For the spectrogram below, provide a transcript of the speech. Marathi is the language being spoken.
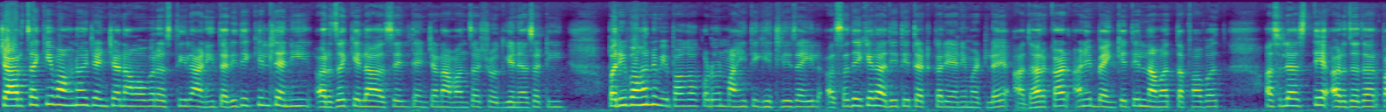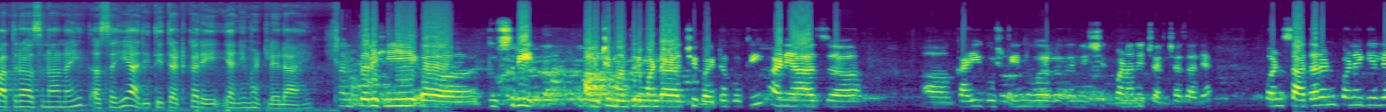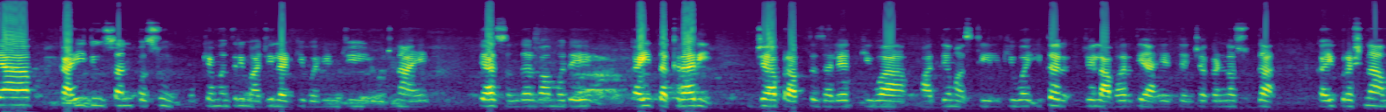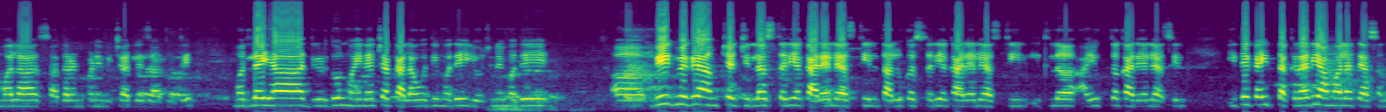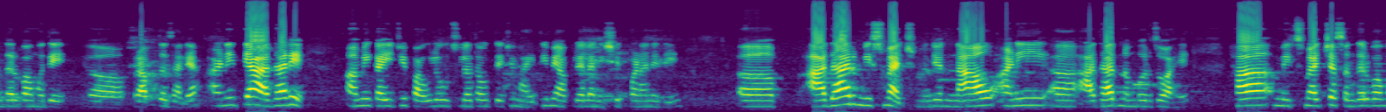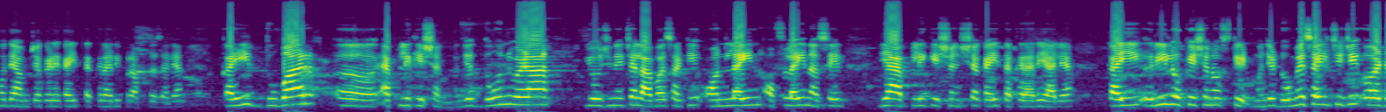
चारचाकी वाहनं ज्यांच्या नावावर असतील आणि तरी देखील त्यांनी अर्ज केला असेल त्यांच्या नावांचा शोध घेण्यासाठी परिवहन विभागाकडून माहिती घेतली जाईल असं देखील आदिती तटकरे यांनी म्हटलंय. आधार कार्ड आणि बँकेतील नावात तफावत असल्यास ते अर्जदार पात्र असणार नाहीत असंही आदिती तटकरे यांनी म्हटलेलं आहे. नंतर ही दुसरी आमची मंत्रिमंडळाची बैठक होती आणि आज काही गोष्टींवर निश्चितपणाने चर्चा झाल्या. पण साधारणपणे गेल्या काही दिवसांपासून मुख्यमंत्री माझी लाडकी बहीण जी योजना आहे त्या संदर्भामध्ये काही तक्रारी ज्या प्राप्त झाल्यात किंवा माध्यम असतील किंवा इतर जे लाभार्थी आहेत त्यांच्याकडनं सुद्धा काही प्रश्न आम्हाला साधारणपणे विचारले जात होते. मधल्या ह्या दीड दोन महिन्याच्या कालावधीमध्ये योजनेमध्ये वेगवेगळ्या आमच्या जिल्हास्तरीय कार्यालय असतील तालुकास्तरीय कार्यालय असतील इथलं आयुक्त कार्यालय असेल इथे काही तक्रारी आम्हाला त्या संदर्भामध्ये प्राप्त झाल्या. आणि त्या आधारे आम्ही काही जी पावलं उचलत आहोत त्याची माहिती मी आपल्याला निश्चितपणाने देईन. आधार मिसमॅच म्हणजे नाव आणि आधार नंबर जो आहे हा मिसमॅचच्या संदर्भामध्ये आमच्याकडे काही तक्रारी प्राप्त झाल्या. काही दुबार ॲप्लिकेशन म्हणजे दोन वेळा योजनेच्या लाभासाठी ऑनलाईन ऑफलाईन असेल या ॲप्लिकेशन्सच्या काही तक्रारी आल्या. काही रिलोकेशन ऑफ स्टेट म्हणजे डोमेसाईलची जी अट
